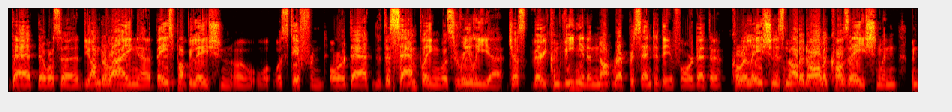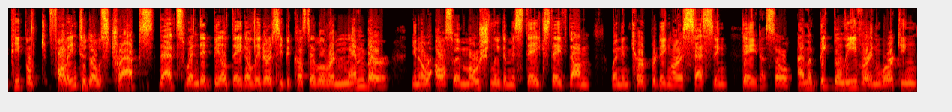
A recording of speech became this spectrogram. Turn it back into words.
that there was a the underlying uh, base population uh, was different, or that the sampling was really uh, just very convenient and not representative, or that the correlation is not at all a causation. When when people t- fall into those traps, that's when they build data literacy because they will remember you know also emotionally the mistakes they've done when interpreting or assessing data so i'm a big believer in working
